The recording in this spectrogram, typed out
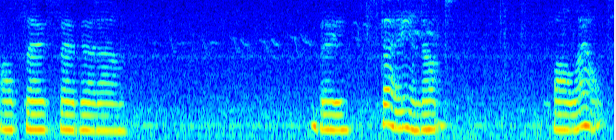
also so that um, they stay and don't fall out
